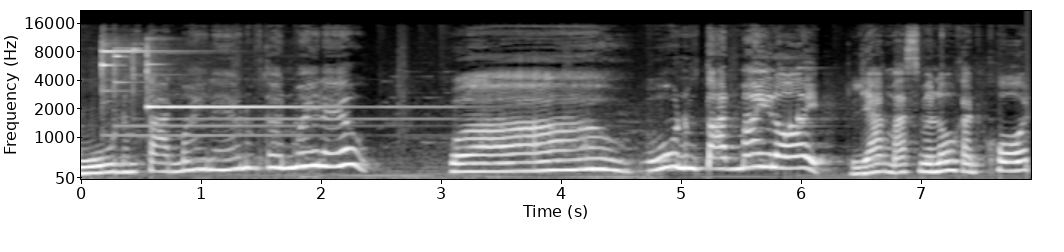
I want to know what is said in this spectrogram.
โอ้น้ำตาลไหม้แล้วน้ำตาลไหม้แล้ว ว้าวโอ้น้ำตาลไหม้เลยย่างมัสเมโล่กันคน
